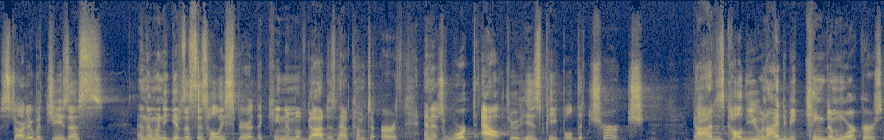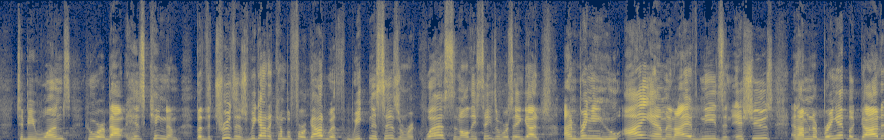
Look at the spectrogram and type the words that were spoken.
Started with Jesus, and then when he gives us his Holy Spirit, the kingdom of God has now come to earth and it's worked out through his people, the church. God has called you and I to be kingdom workers, to be ones who are about his kingdom. But the truth is, we got to come before God with weaknesses and requests and all these things. And we're saying, God, I'm bringing who I am and I have needs and issues and I'm going to bring it. But God,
